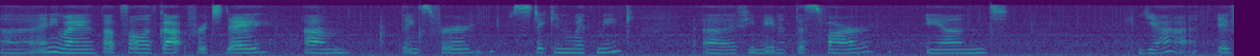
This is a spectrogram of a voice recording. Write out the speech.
Uh, anyway, that's all I've got for today. Um, thanks for sticking with me uh, if you made it this far. And yeah, if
